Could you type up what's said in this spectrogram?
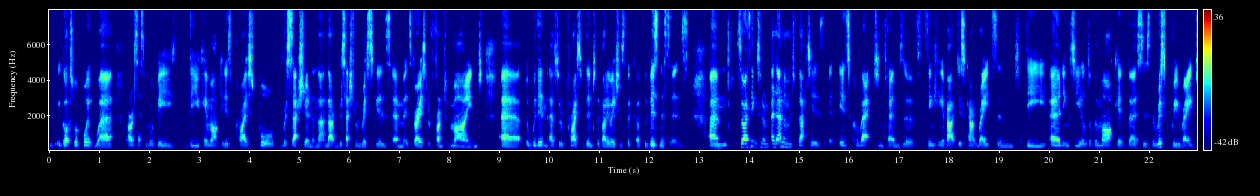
know, it got to a point where our assessment would be the UK market is priced for recession, and that and that recession risk is um, is very sort of front of mind uh, within a sort of price within to the valuations of the, of the businesses. Um, so I think sort of an element of that is is correct in terms of thinking about discount rates and the earnings yield of the market versus the risk free rate rate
